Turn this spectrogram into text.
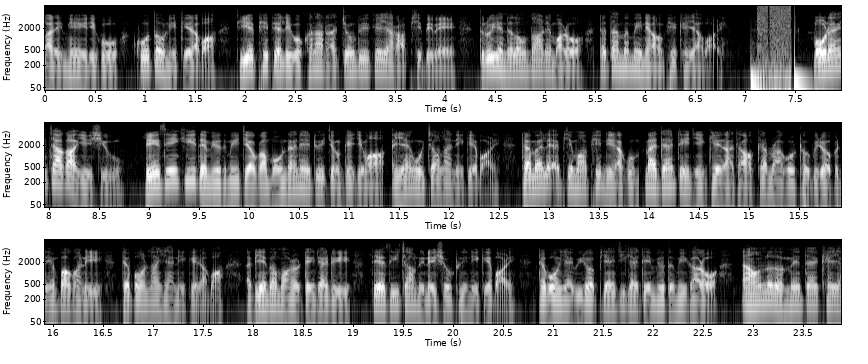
လာတဲ့မျက်ရည်တွေကိုခိုးတုံနေခဲ့တာပါဒီရဲ့ဖြစ်ပျက်လေးကိုခဏတာကြုံတွေ့ခဲ့ရတာဖြစ်ပေမဲ့သူတို့ရဲ့နှလုံးသားထဲမှာတော့တသက်မမေ့နိုင်အောင်ဖြစ်ခဲ့ရပါတယ်မုန်တိုင်းကြကယေရှုလင်းစင်းခီးတဲ့မျိုးသမီးတယောက်ကမုန်တိုင်းနဲ့တွေ့ကြုံခဲ့ချိန်မှာအရန်ကိုကြောက်လန့်နေခဲ့ပါတယ်။ဒါမဲ့လည်းအပြင်မှာဖြစ်နေတာကိုမှတ်တမ်းတင်ခြင်းခဲ့တာကြောင့်ကင်မရာကိုထုတ်ပြီးတော့ပတင်းပေါက်ကနေဓာတ်ပုံလိုက်ရနေခဲ့တာပါ။အပြင်ဘက်မှာတော့တိမ်တိုက်တွေလျှက်စီးချောင်းတွေနဲ့ရှုပ်ထွေးနေခဲ့ပါတယ်။ဓာတ်ပုံရိုက်ပြီးတော့ပြန်ကြည့်လိုက်တဲ့မျိုးသမီးကတော့အံအောင်လို့လို့မှင်းသက်ခဲ့ရ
